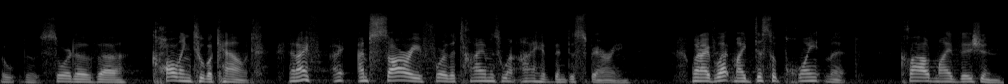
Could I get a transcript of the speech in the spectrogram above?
the, the sort of uh, calling to account. And I, I, I'm sorry for the times when I have been despairing, when I've let my disappointment cloud my vision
